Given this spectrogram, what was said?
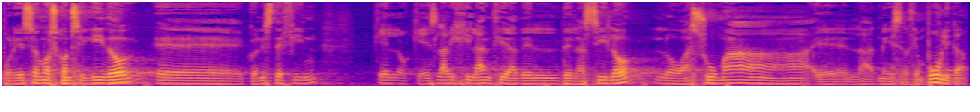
Por eso hemos conseguido, eh, con este fin, que lo que es la vigilancia del, del asilo lo asuma eh, la administración pública.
